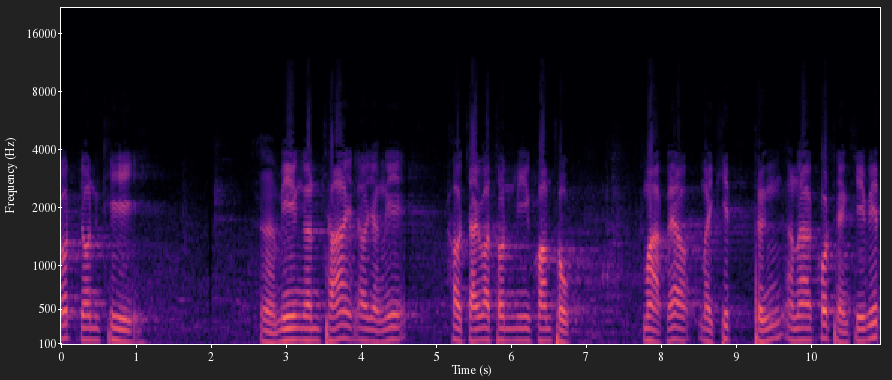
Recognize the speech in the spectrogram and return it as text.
รถยนต์ขี่มีเงินใช้แล้วอย่างนี้เข้าใจว่าตนมีความสุขมากแล้วไม่คิดถึงอนาคตแห่งชีวิต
